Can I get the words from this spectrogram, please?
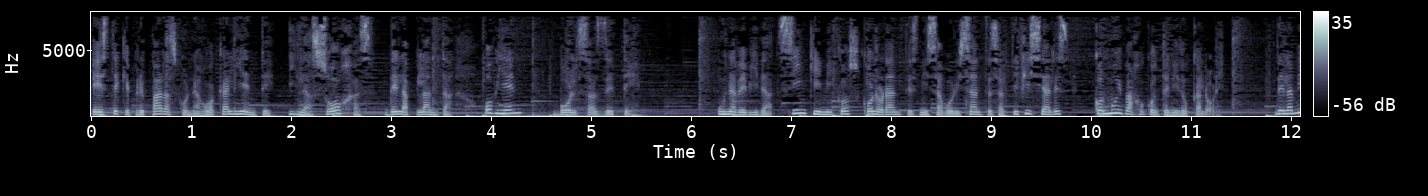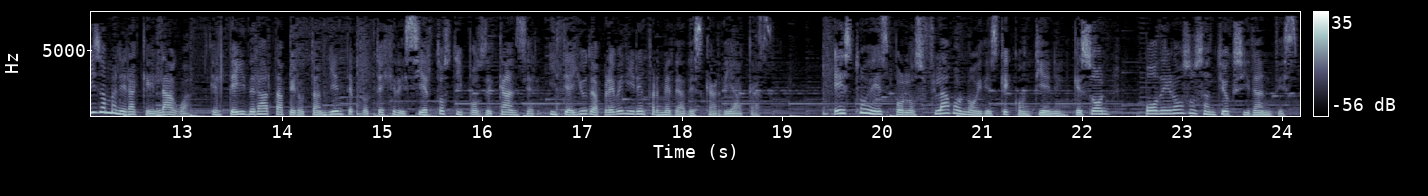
este que preparas con agua caliente y las hojas de la planta o bien bolsas de té. Una bebida sin químicos, colorantes ni saborizantes artificiales con muy bajo contenido calórico. De la misma manera que el agua, el té hidrata pero también te protege de ciertos tipos de cáncer y te ayuda a prevenir enfermedades cardíacas. Esto es por los flavonoides que contienen, que son poderosos antioxidantes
